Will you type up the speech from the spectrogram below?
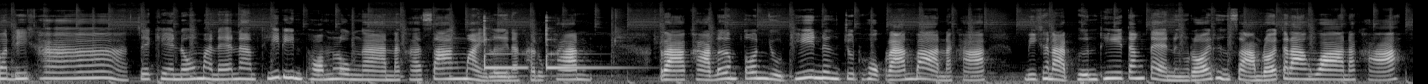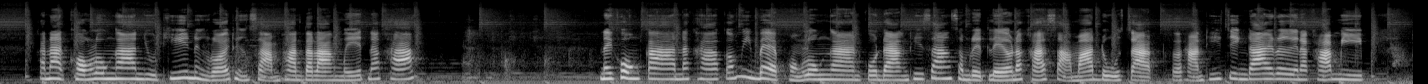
วัสดีค่ะ JK โนมาแนะนำที่ดินพร้อมโรงงานนะคะ สร้างใหม่เลยนะคะทุกท่าน ราคาเริ่มต้นอยู่ที่ 1.6 ล้านบาทนะคะ มีขนาดพื้นที่ตั้งแต่ 100ถึง300 ตารางวานะคะ ขนาดของโรงงานอยู่ที่ 100ถึง3,000 ตารางเมตรนะคะ ในโครงการนะคะก็มีแบบของโรงงานโกดังที่สร้างสำเร็จแล้วนะคะ สามารถดูจากสถานที่จริงได้เลยนะคะ มี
